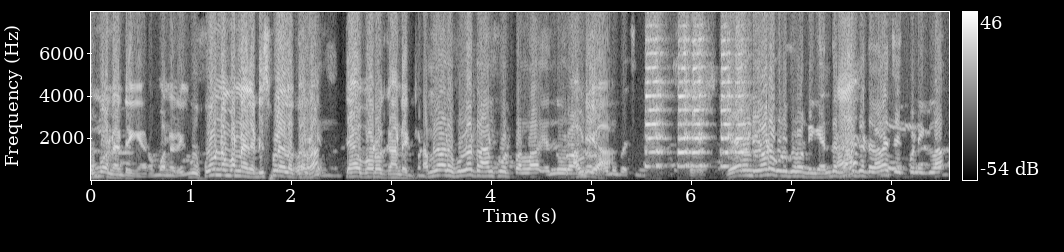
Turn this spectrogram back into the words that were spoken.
ரொம்ப நன்றிங்க ரொம்ப நன்றி. உங்க ஃபோன் நம்பர் நாங்க டிஸ்பிளேல தரோம் தேவைப்படுற கான்டாக்ட் தமிழ்நாடு ஃபுல்லா டிரான்ஸ்போர்ட் பண்ணலாம். எந்த ஒரு அப்படியா? கேரண்டியோட கொடுக்குறோம். நீங்க எந்த மார்க்கெட் வேணா செக் பண்ணிக்கலாம்.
